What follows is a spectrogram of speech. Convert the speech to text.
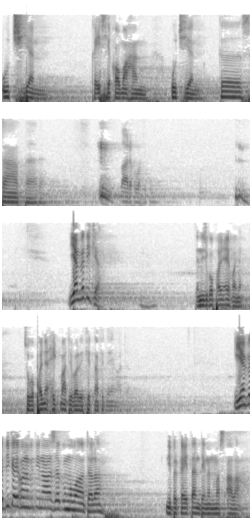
ujian keistiqomahan, ujian kesabaran. Barakallahu Yang ketiga, dan ini cukup banyak ya banyak, cukup banyak hikmah di balik fitnah-fitnah yang ada. Yang ketiga ikhwan fillah adalah ini berkaitan dengan masalah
